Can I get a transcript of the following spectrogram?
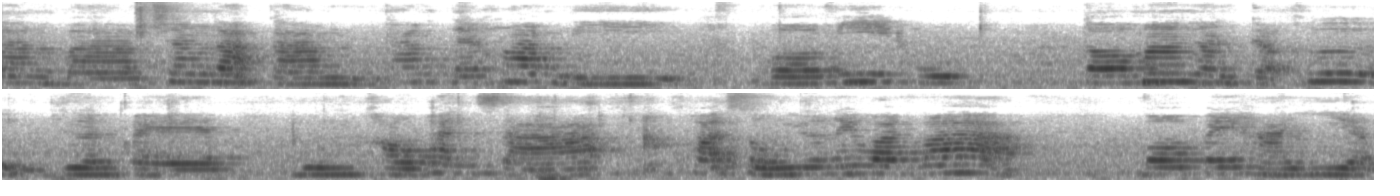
ล้าง บช่างละกรรมทำแต่ความดีบ่มีทุกต่อมานั่นก็คือเดือนแปดบุญเขาพรรษา พระสงฆ์อยู่ในวัดว่าบ่ไปหาเหยียบ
